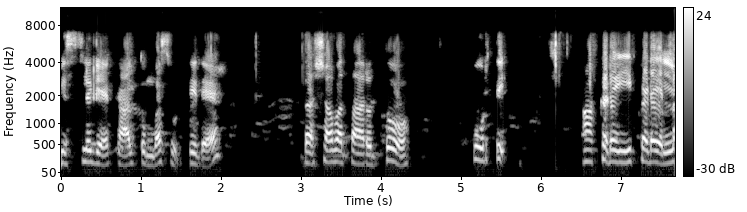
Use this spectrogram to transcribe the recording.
ಬಿಸ್ಲಿಗೆ ಕಾಲ್ ತುಂಬಾ ಸುಟ್ಟಿದೆ ದಶಾವತಾರದ್ದು ಪೂರ್ತಿ ಆ ಕಡೆ ಈ ಕಡೆ ಎಲ್ಲ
